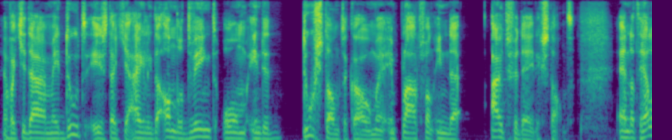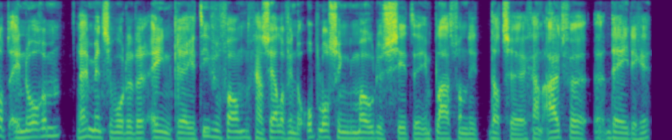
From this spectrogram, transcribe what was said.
En wat je daarmee doet, is dat je eigenlijk de ander dwingt om in de toestand te komen in plaats van in de uitverdedigstand. En dat helpt enorm. Hè. Mensen worden er één creatiever van. Gaan zelf in de oplossingenmodus zitten. In plaats van dit, dat ze gaan uitverdedigen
